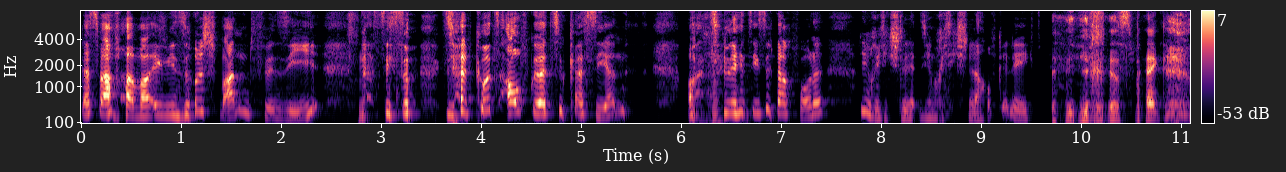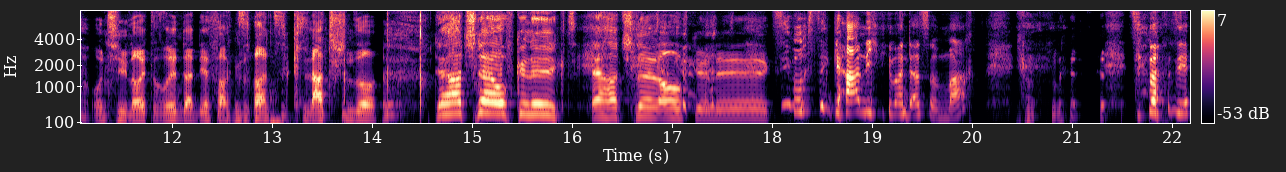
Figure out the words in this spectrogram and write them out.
Das war aber, aber irgendwie so spannend für sie, dass sie so, sie hat kurz aufgehört zu kassieren und sie lehnt sich so nach vorne. Die haben richtig schnell, sie haben richtig schnell aufgelegt. Respekt. Und die Leute so hinter dir fangen so an zu klatschen, so. Der hat schnell aufgelegt. Er hat schnell aufgelegt. Sie wusste gar nicht, wie man das so macht. Sie war, sie,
